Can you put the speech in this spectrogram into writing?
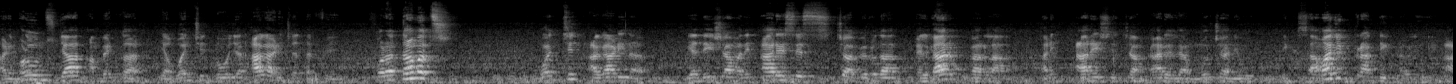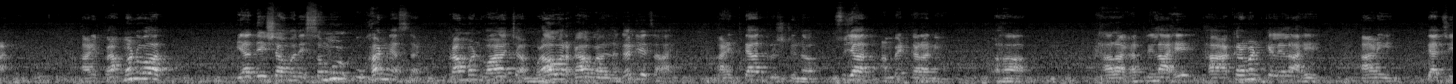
आणि म्हणून सुजात आंबेडकर या वंचित बहुजन आघाडीच्या तर्फे प्रथमच वंचित आघाडीनं या देशामध्ये आर एस एसच्या विरोधात एल्गार पुकारला आणि आर एस एसच्या कार्यालया मोर्चा नेऊन एक सामाजिक क्रांती घडवलेली आहे. आणि ब्राह्मणवाद या देशामध्ये समूळ उखाडण्यासाठी ब्राह्मणवाळाच्या मुळावर गाव घालणं गरजेचं आहे. आणि त्या दृष्टीनं सुजात आंबेडकरांनी हा ढाला घातलेला आहे हा आक्रमण केलेला आहे. आणि त्याचे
